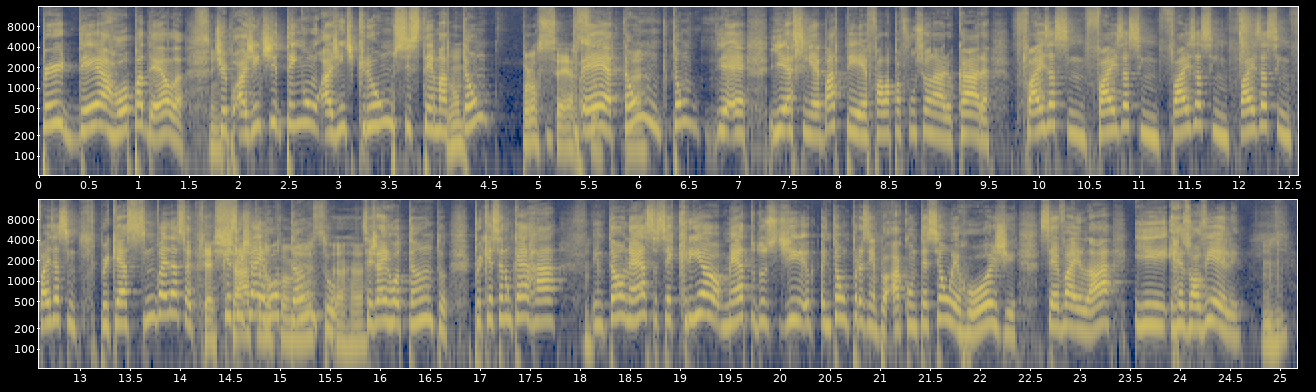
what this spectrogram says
perder a roupa dela. Sim. Tipo, a gente tem um, a gente criou um sistema um tão processo. É, tão. Né? tão é, e assim, é bater, é falar para funcionário, cara, faz assim, faz assim, faz assim, faz assim, faz assim. Porque assim vai dar certo. Que é porque você já errou tanto. Uhum. Você já errou tanto, porque você não quer errar. Então, nessa, você cria métodos de. Então, por exemplo, aconteceu um erro hoje, você vai lá e resolve ele. Uhum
